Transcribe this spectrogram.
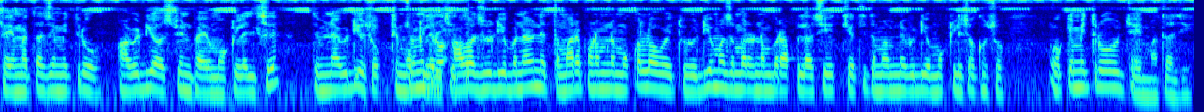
જય માતાજી મિત્રો આ વીડિયો અશ્વિનભાઈએ મોકલેલ છે. તેમના વીડિયો શોખથી મોકલેલ છે. આવા જ વીડિયો બનાવીને તમારે પણ અમને મોકલવા હોય તો વિડીયોમાં જ અમારા નંબર આપેલા છે. ત્યાંથી તમે અમને વીડિયો મોકલી શકો છો. ઓકે મિત્રો જય માતાજી.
